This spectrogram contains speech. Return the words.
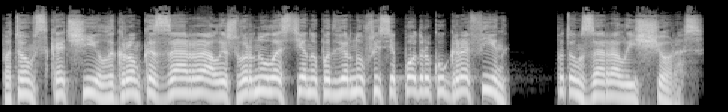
Потом вскочил и громко заорал и швырнул о стену подвернувшийся под руку графин. Потом заорал еще раз.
